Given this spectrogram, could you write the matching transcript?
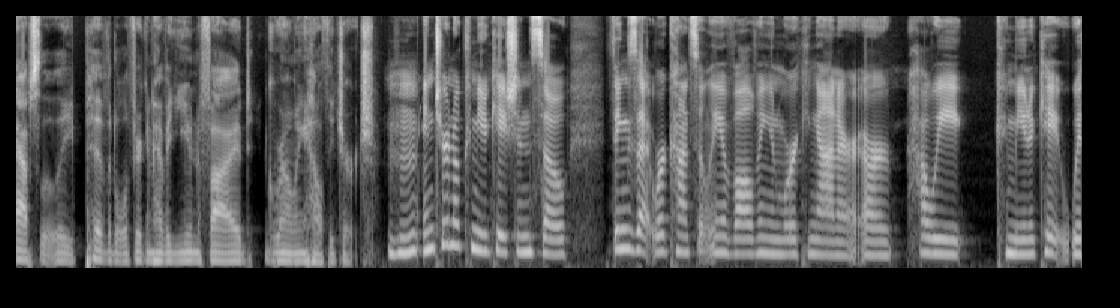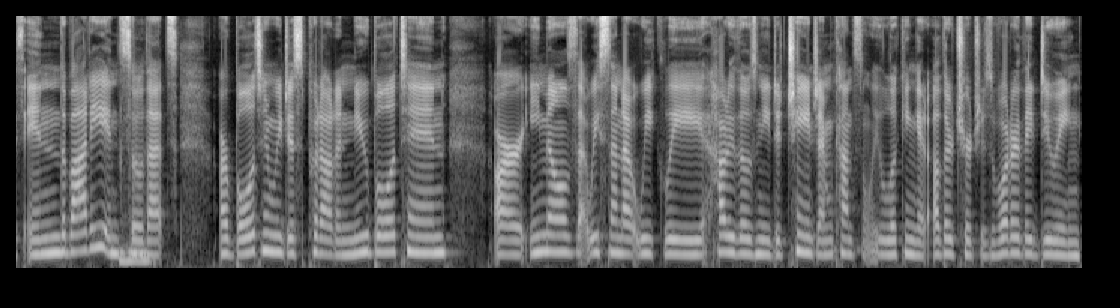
absolutely pivotal if you're going to have a unified, growing, healthy church. Mm-hmm. internal communication. So things that we're constantly evolving and working on are, are how we communicate within the body. And so that's our bulletin. We just put out a new bulletin. Our emails that we send out weekly, how do those need to change? I'm constantly looking at other churches. What are they doing?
